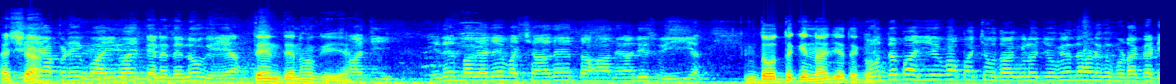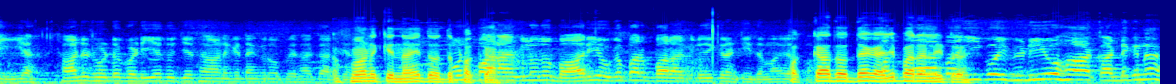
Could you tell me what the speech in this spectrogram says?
ਅੱਛਾ। ਇਹ ਆਪਣੇ ਕੋਲ ਆਈ ਨੂੰ ਅੱਜ ਤਿੰਨ ਦਿਨ ਹੋ ਗਏ ਆ। ਤਿੰਨ ਦਿਨ ਹੋ ਗਏ ਆ। ਹਾਂਜੀ। ਇਹਦੇ ਮਗਰ ਜੇ ਬੱਚਾ ਤੇ 10 ਦਿਨਾਂ ਦੀ ਸੂਈ ਆ। ਦੁੱਧ ਕਿੰਨਾ ਜੇ ਤੱਕ? ਦੁੱਧ ਭਾਜੀ ਇਹ ਆਪਾਂ 14 ਕਿਲੋ ਚੋਗੇ ਸਾਡੇ ਕੋਲ ਥੋੜਾ ਘਟੀ ਆ। ਠੰਡ ਠੁੰਡ ਬੜੀ ਆ ਦੂਜੇ ਥਾਣ ਕੇ ਡੰਗਰ ਰੋਪੇ ਨਾਲ ਕਰ ਜਾਂਦੇ ਹੁਣ ਕਿੰਨਾ ਹੀ ਦੁੱਧ ਹੁਣ ਪੱਕਾ? 12 ਕਿਲੋ ਤੋਂ ਬਾਹਰ ਹੀ ਹੋਊਗਾ ਪਰ 12 ਕਿਲੋ ਦੀ ਗਾਰੰਟੀ ਦਵਾਂਗੇ। ਪੱਕਾ ਦੁੱਧ ਹੈਗਾ ਜੀ 12 ਪੱਕਾ ਲੀਟਰ। ਭਾਜੀ ਕੋਈ ਵੀਡੀਓ ਹਾ ਕੱਢ ਕੇ ਨਾ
